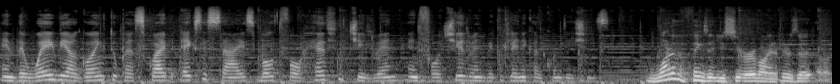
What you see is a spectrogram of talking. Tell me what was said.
and the way we are going to prescribe exercise both for healthy children and for children with clinical conditions. One of the things at UC Irvine, there's a,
